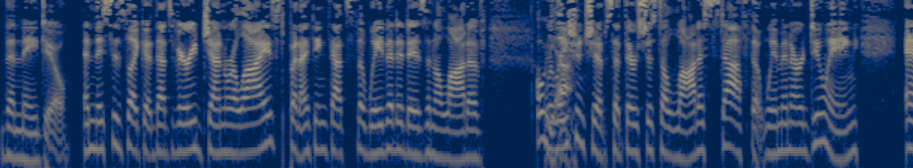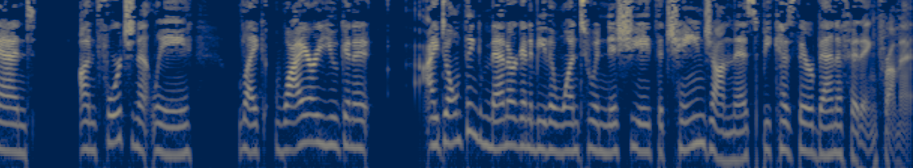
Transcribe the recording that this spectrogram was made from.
than they do. And this is like, a, that's very generalized, but I think that's the way that it is in a lot of Oh, yeah. relationships that there's just a lot of stuff that women are doing. And unfortunately, like, why are you going to, I don't think men are going to be the one to initiate the change on this because they're benefiting from it.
